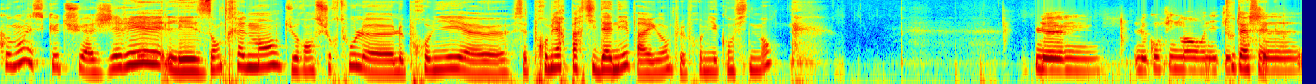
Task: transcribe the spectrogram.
Comment est-ce que tu as géré les entraînements durant surtout le, premier, euh, cette première partie d'année, par exemple, le premier confinement? Le, le, confinement, on était Tout tous euh,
